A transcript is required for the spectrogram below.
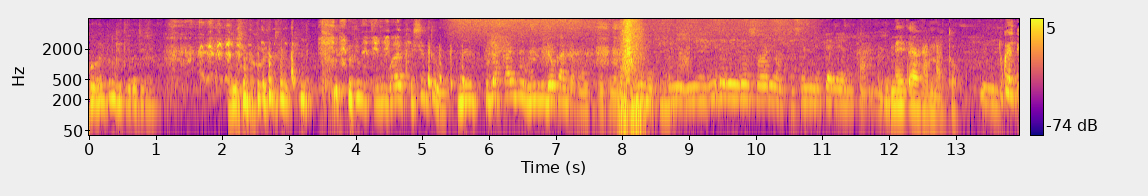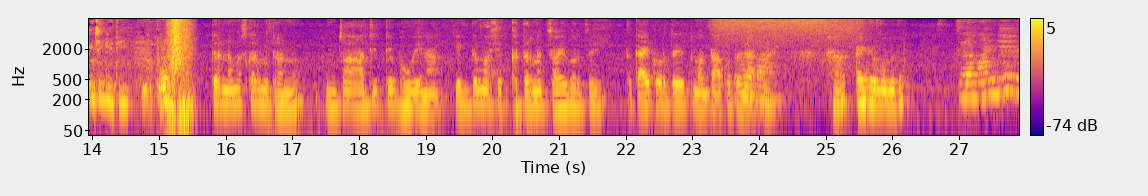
बघल पण घेतली का तिची मी बघल पण. बाळ खाशील तू. मी तुला काय व्हिडिओ काढला जर व्हिडिओ काय नाही काय करणार तो. तू काय टेन्शन घेते? तर नमस्कार मित्रांनो तुमचा आदित्य भाऊ आहे ना एकदम असे खतरनाक चाळे करतोय तर काय करतोय तुम्हाला दाखवतो मी आता हा काय कर मग तू तुला मारीन बरं का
